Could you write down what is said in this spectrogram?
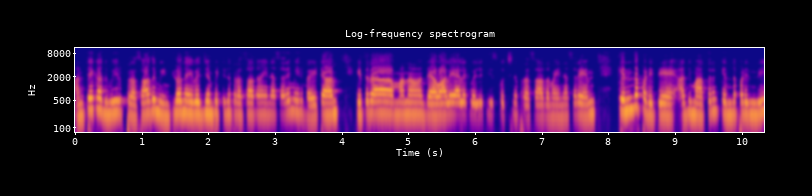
అంతేకాదు మీరు ప్రసాదం ఇంట్లో నైవేద్యం పెట్టిన ప్రసాదం అయినా సరే మీరు బయట ఇతర మన దేవాలయాలకు వెళ్ళి తీసుకొచ్చిన ప్రసాదం అయినా సరే కింద పడితే అది మాత్రం కింద పడింది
